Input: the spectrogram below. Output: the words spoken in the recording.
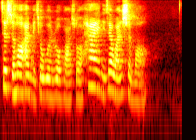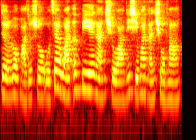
这时候艾美就问若华说：“嗨，你在玩什么？”这若华就说：“我在玩 NBA 篮球啊，你喜欢篮球吗？”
